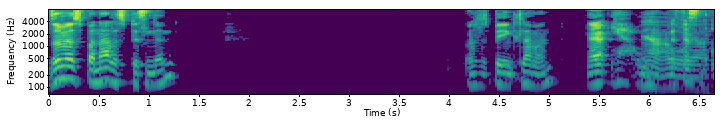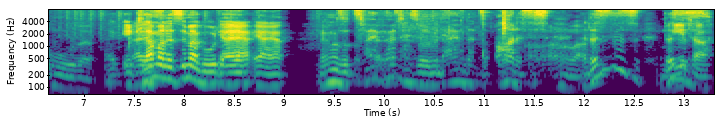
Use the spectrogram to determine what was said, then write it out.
Sollen wir das banales Pissen nennen? Und das B in Klammern? Ja, ja, oh, Ja, das, oh, das, ja. oh, In Klammern ist immer gut. ja, ja, ja, ja. Wenn man so zwei Wörter so mit einem und dann so, oh, das ist. Oh, ja, das ist. Das ist, das ist, das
